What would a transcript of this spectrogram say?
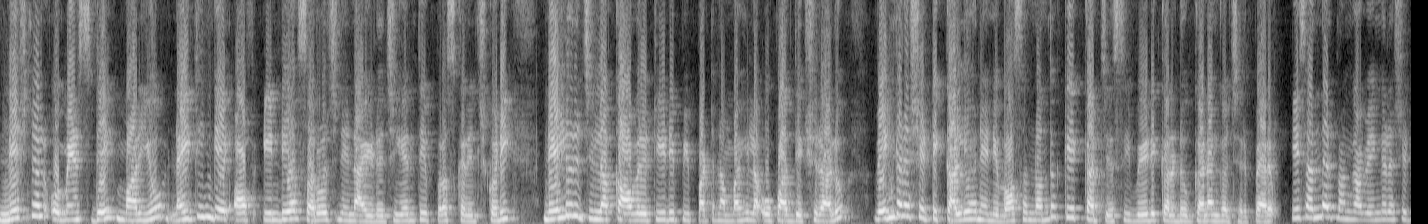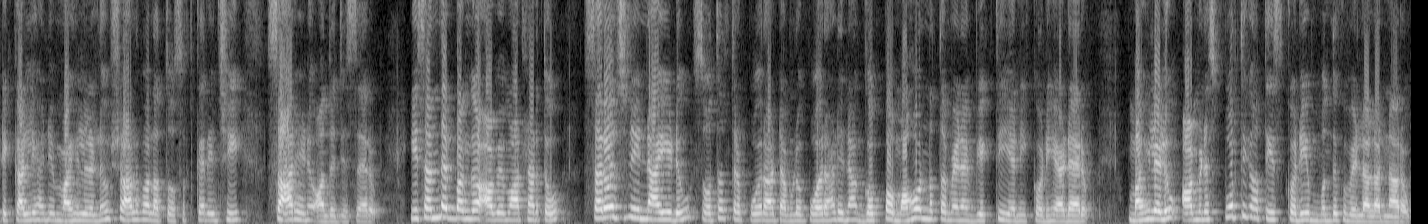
National women's day మరియు nightingale of India Sarojini Naidu జయంతి పురస్కరించుకొని నెల్లూరు జిల్లా కావలి టీడీపీ పట్టణ మహిళా ఉపాధ్యక్షురాలు వెంకటశెట్టి కళ్యాణి నివాసం నందు కేక్ కట్ చేసి వేడుకలను ఘనంగా జరిపారు. ఈ సందర్భంగా వెంకటశెట్టి కళ్యాణి మహిళలను శాల్వాలతో సత్కరించి సారేను అందజేశారు. ఈ సందర్భంగా ఆమె మాట్లాడుతూ సరోజిని నాయుడు స్వతంత్ర పోరాటంలో పోరాడిన గొప్ప మహోన్నతమైన వ్యక్తి అని కొనియాడారు. మహిళలు ఆమెను స్ఫూర్తిగా తీసుకొని ముందుకు వెళ్ళాలన్నారు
